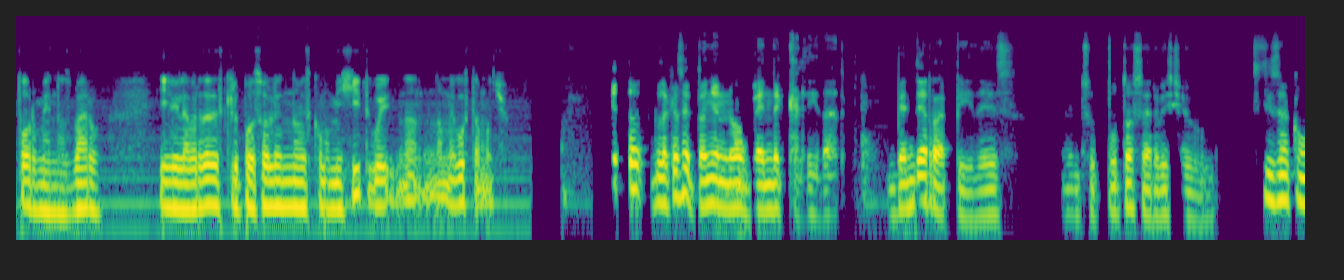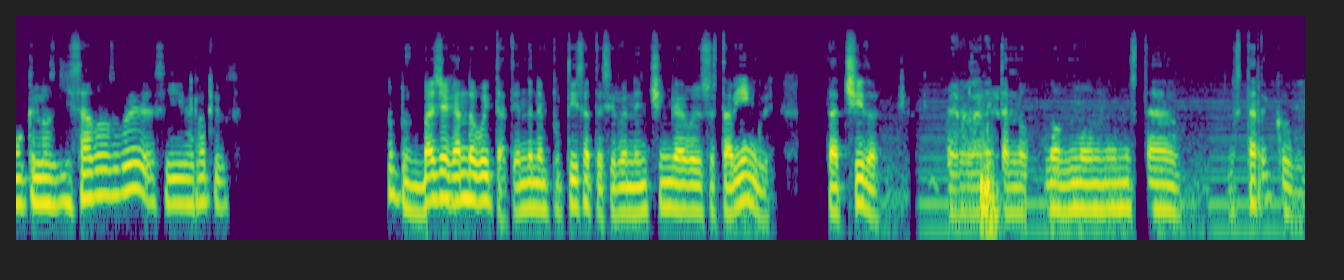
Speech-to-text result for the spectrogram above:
por menos varo. Y la verdad es que el pozole no es como mi hit, güey. No, no me gusta mucho. La casa de Toño no vende calidad, güey. vende rapidez en su puto servicio. güey. Sí, o sea, como que los guisados, güey, así rápidos. No, pues vas llegando, güey, te atienden en putiza, te sirven en chinga, güey, eso está bien, güey. Está chido. Pero la neta no, no, no, no, no está, está rico, güey.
